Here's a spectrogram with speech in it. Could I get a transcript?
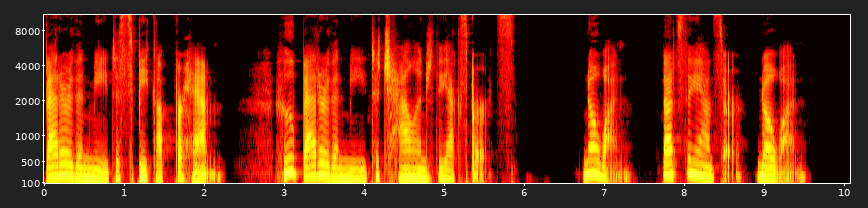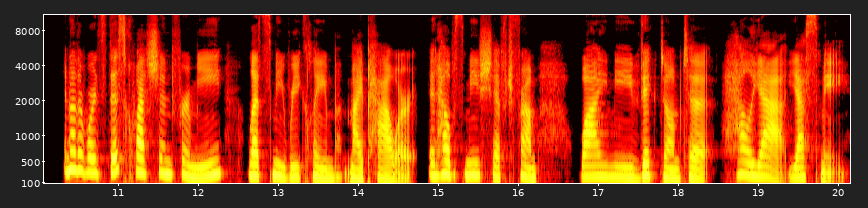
better than me to speak up for him? Who better than me to challenge the experts? No one. That's the answer. No one. In other words, this question for me lets me reclaim my power. It helps me shift from why me victim to hell yeah, yes me.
